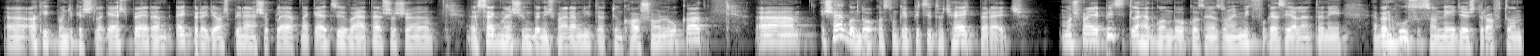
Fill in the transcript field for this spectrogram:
akik mondjuk esetleg egy per, egy, per egy aspiránsok lehetnek, edzőváltásos szegmensünkben is már említettünk hasonlókat, és elgondolkoztunk egy picit, hogyha egy per egy. Most már egy picit lehet gondolkozni azon, hogy mit fog ez jelenteni ebben a 2024-es drafton,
